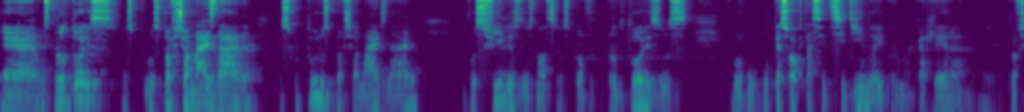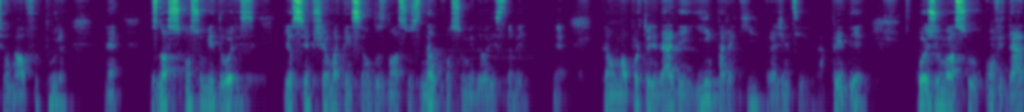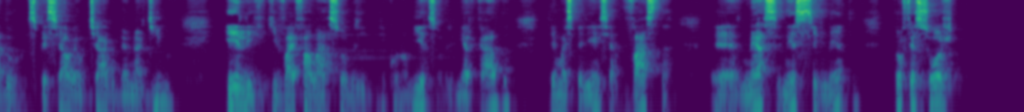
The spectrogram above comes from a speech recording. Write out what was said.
é, os produtores, os, os, profissionais da área, os futuros profissionais da área, os filhos dos nossos produtores, os, o, o, pessoal que está se decidindo aí por uma carreira é, profissional futura, né? os nossos consumidores, e eu sempre chamo a atenção dos nossos não consumidores também. Né? Então, uma oportunidade ímpar aqui para a gente aprender Hoje o nosso convidado especial é o Tiago Bernardino, ele que vai falar sobre economia, sobre mercado, tem uma experiência vasta é, nesse, nesse segmento, professor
